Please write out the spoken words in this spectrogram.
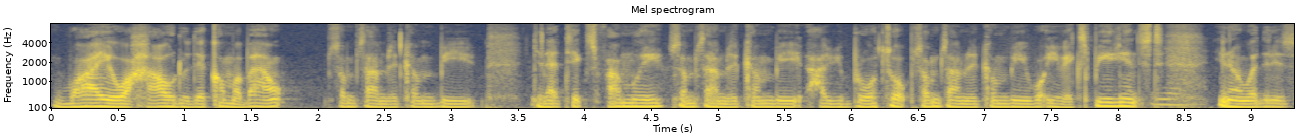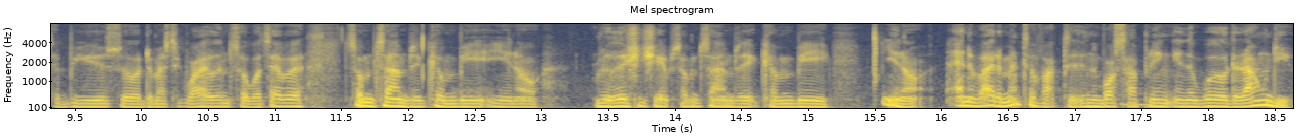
why or how do they come about? Sometimes it can be genetics, family. Sometimes it can be how you brought up. Sometimes it can be what you've experienced you know, whether it's abuse or domestic violence or whatever. Sometimes it can be, you know, relationships. Sometimes it can be, you know, environmental factors in what's mm-hmm. happening in the world around you.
